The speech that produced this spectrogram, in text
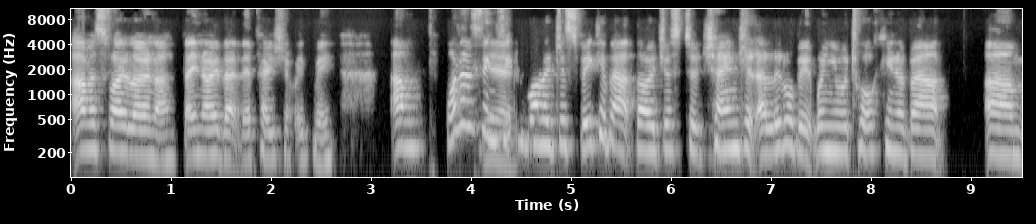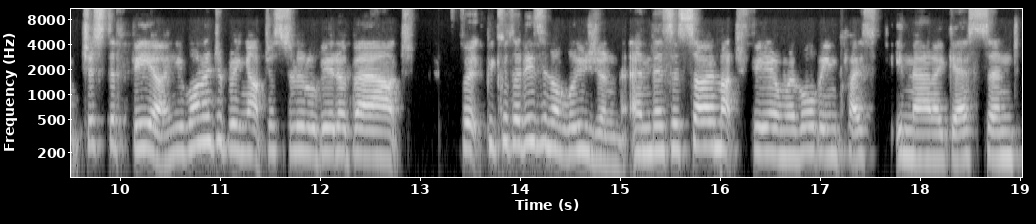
I'm a slow learner. They know that. They're patient with me. Um, one of the things yeah. you wanted to speak about, though, just to change it a little bit, when you were talking about um, just the fear, you wanted to bring up just a little bit about but because it is an illusion and there's just so much fear and we've all been placed in that, I guess. And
